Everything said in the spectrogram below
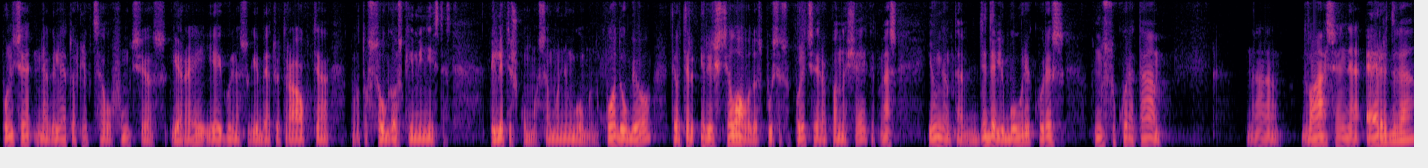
Policija negalėtų atlikti savo funkcijos gerai, jeigu nesugebėtų įtraukti nu, tos saugios kaiminystės, pilietiškumo, samoningumo. Nu, kuo daugiau, tai ir, ir iš silovados pusės su policija yra panašiai, kad mes jungiam tą didelį būrį, kuris nusukuria tą na, dvasinę erdvę,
